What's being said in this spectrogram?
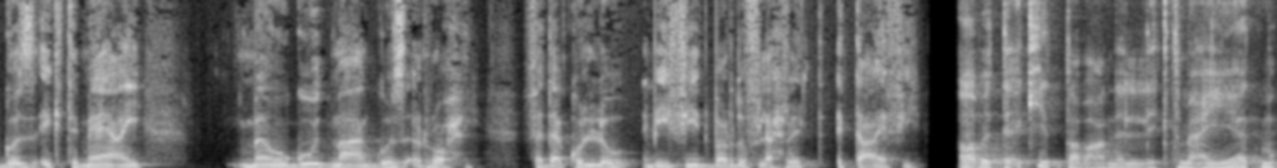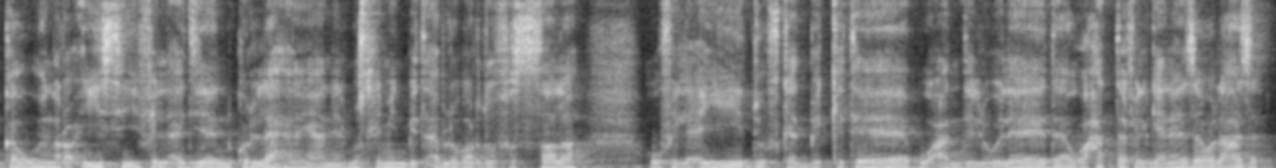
جزء اجتماعي. موجود مع الجزء الروحي فده كله بيفيد برضو في رحله التعافي. آه بالتأكيد طبعا الاجتماعيات مكون رئيسي في الأديان كلها يعني المسلمين بيتقابلوا برضو في الصلاة وفي العيد وفي كتب الكتاب وعند الولادة وحتى في الجنازة والعزاء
